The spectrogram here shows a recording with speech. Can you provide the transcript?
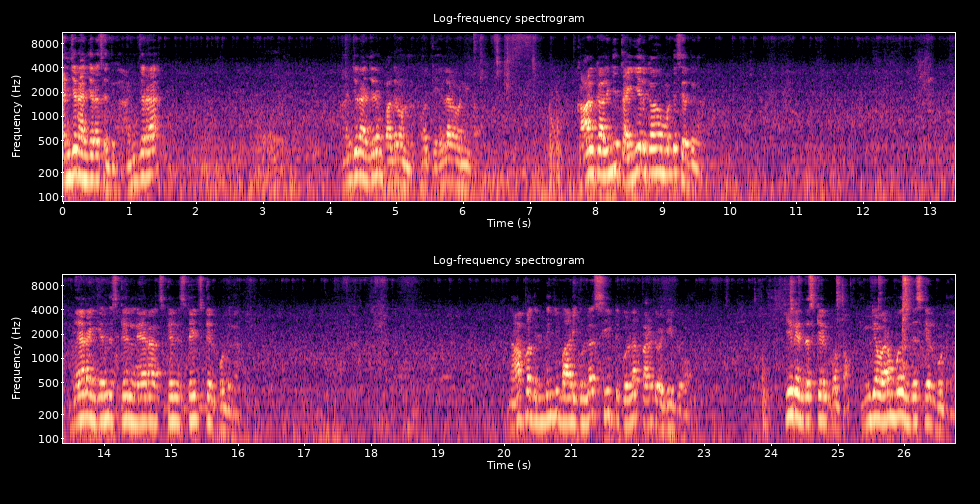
அஞ்சரை அஞ்சரை சேர்த்துங்க. அஞ்சரை அஞ்சு அஞ்சு பதினொன்று ஓகே எல்லாமே பண்ணிட்டோம். கால் கால் தையலுக்காக மட்டும் சேர்த்துங்க. நேராக இங்கேருந்து ஸ்கேல் நேராக ஸ்கேல் ஸ்டேட் ஸ்கேல் போட்டுங்க நாற்பத்தி ரெண்டு பாடிக்குள்ளே சீட்டுக்குள்ளே பேண்ட் வெட்டிட்டு இருக்கோம். கீழே இந்த ஸ்கேல் போட்டோம். இங்கே வரும்போது இந்த ஸ்கேல் போட்டுங்க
